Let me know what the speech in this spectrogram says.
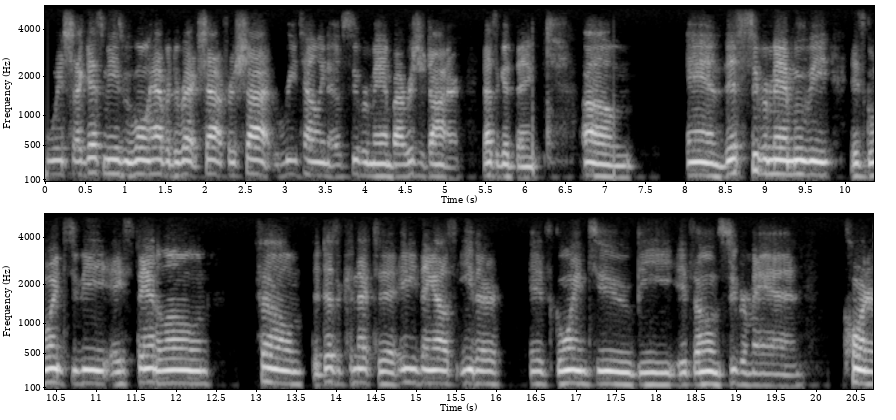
which I guess means we won't have a direct shot for shot retelling of Superman by Richard Donner. That's a good thing. Um, and this Superman movie is going to be a standalone film that doesn't connect to anything else either. It's going to be its own Superman corner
